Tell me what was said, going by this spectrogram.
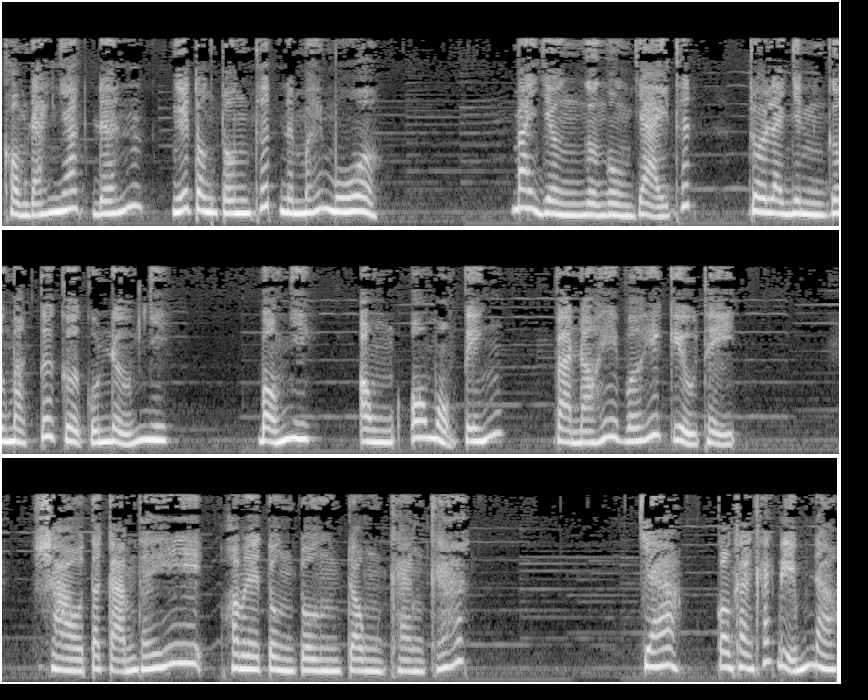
Không đáng nhắc đến, nghĩ tuần tuần thích nên mới mua. Mai dần ngượng ngùng giải thích, rồi lại nhìn gương mặt tươi cười của nữ nhi. Bỗng nhiên, ông ô một tiếng và nói với Kiều thị, Sao ta cảm thấy hôm nay tuần tuần trông khang khác? Cha, con khang khác điểm nào?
